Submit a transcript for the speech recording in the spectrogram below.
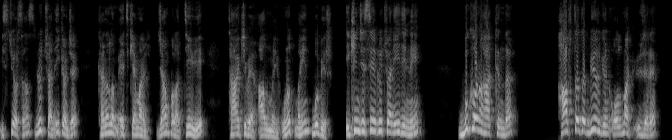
istiyorsanız lütfen ilk önce kanalım Et Kemal Can Polat TV'yi takibe almayı unutmayın. Bu bir. İkincisi lütfen iyi dinleyin. Bu konu hakkında haftada bir gün olmak üzere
